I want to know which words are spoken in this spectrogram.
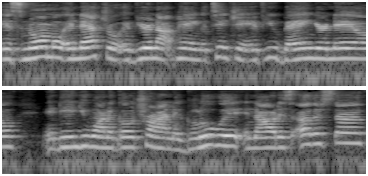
it's normal and natural if you're not paying attention. If you bang your nail and then you want to go trying to glue it and all this other stuff,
